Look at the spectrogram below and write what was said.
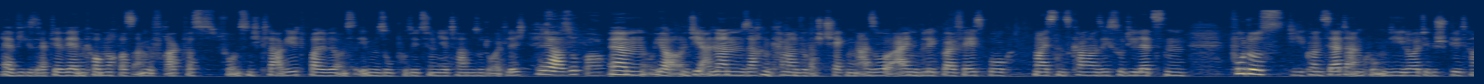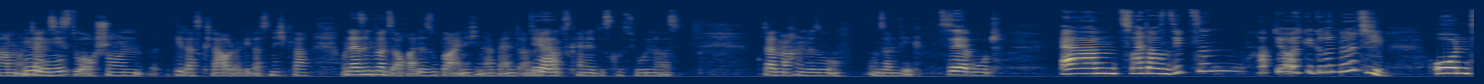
äh, wie gesagt, wir werden kaum noch was angefragt, was für uns nicht klar geht, weil wir uns eben so positioniert haben, so deutlich. Ja, super. Ähm, ja, und die anderen Sachen kann man wirklich checken. Also ein Blick bei Facebook. Meistens kann man sich so die letzten Fotos, die Konzerte angucken, die Leute gespielt haben. Und mhm. dann siehst du auch schon, geht das klar oder geht das nicht klar. Und da sind wir uns auch alle super einig in der Band. Also ja. da gibt es keine Diskussionen. Das. Dann machen wir so unseren Weg. Sehr gut. Ähm, 2017 habt ihr euch gegründet. Sie. Und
